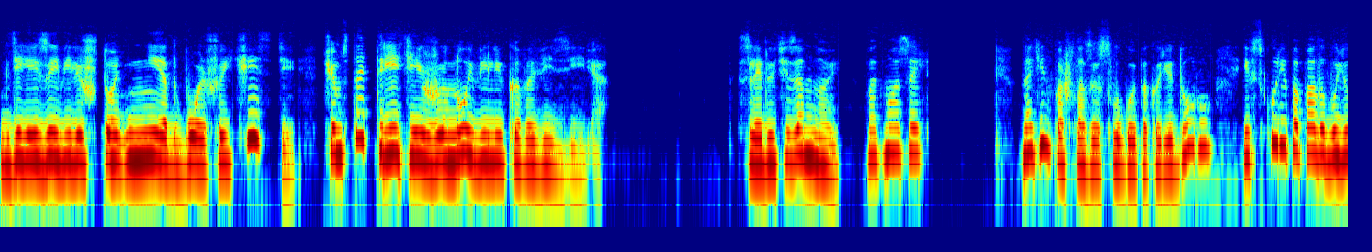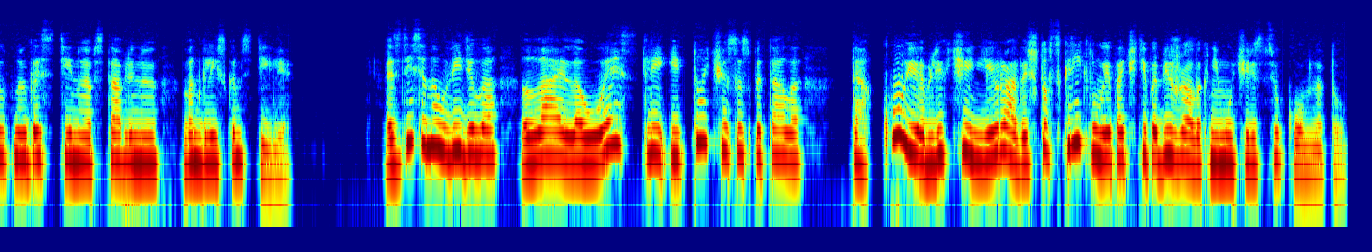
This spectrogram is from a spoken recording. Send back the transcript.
где ей заявили, что нет большей чести, чем стать третьей женой великого визиря. — Следуйте за мной, мадемуазель. Надин пошла за слугой по коридору и вскоре попала в уютную гостиную, обставленную в английском стиле. Здесь она увидела Лайла Уэстли и тотчас испытала такое облегчение и радость, что вскрикнула и почти побежала к нему через всю комнату.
